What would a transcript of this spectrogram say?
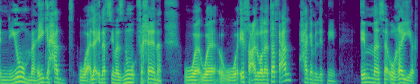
إن يوم ما هيجي حد وألاقي نفسي مزنوق في خانة و... و... وافعل ولا تفعل حاجة من الاثنين إما سأغير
